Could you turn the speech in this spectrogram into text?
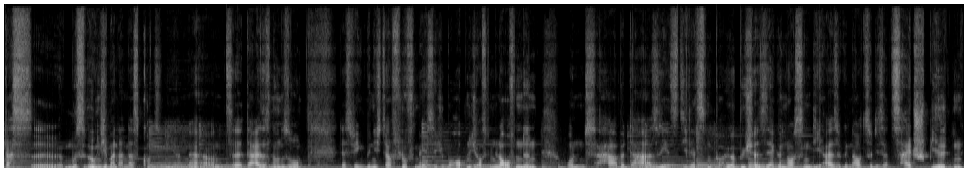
das äh, muss irgendjemand anders konsumieren. Ne? Und äh, da ist es nun so, deswegen bin ich da fluffmäßig überhaupt nicht auf dem Laufenden und habe da also jetzt die letzten paar Hörbücher sehr genossen, die also genau zu dieser Zeit spielten,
